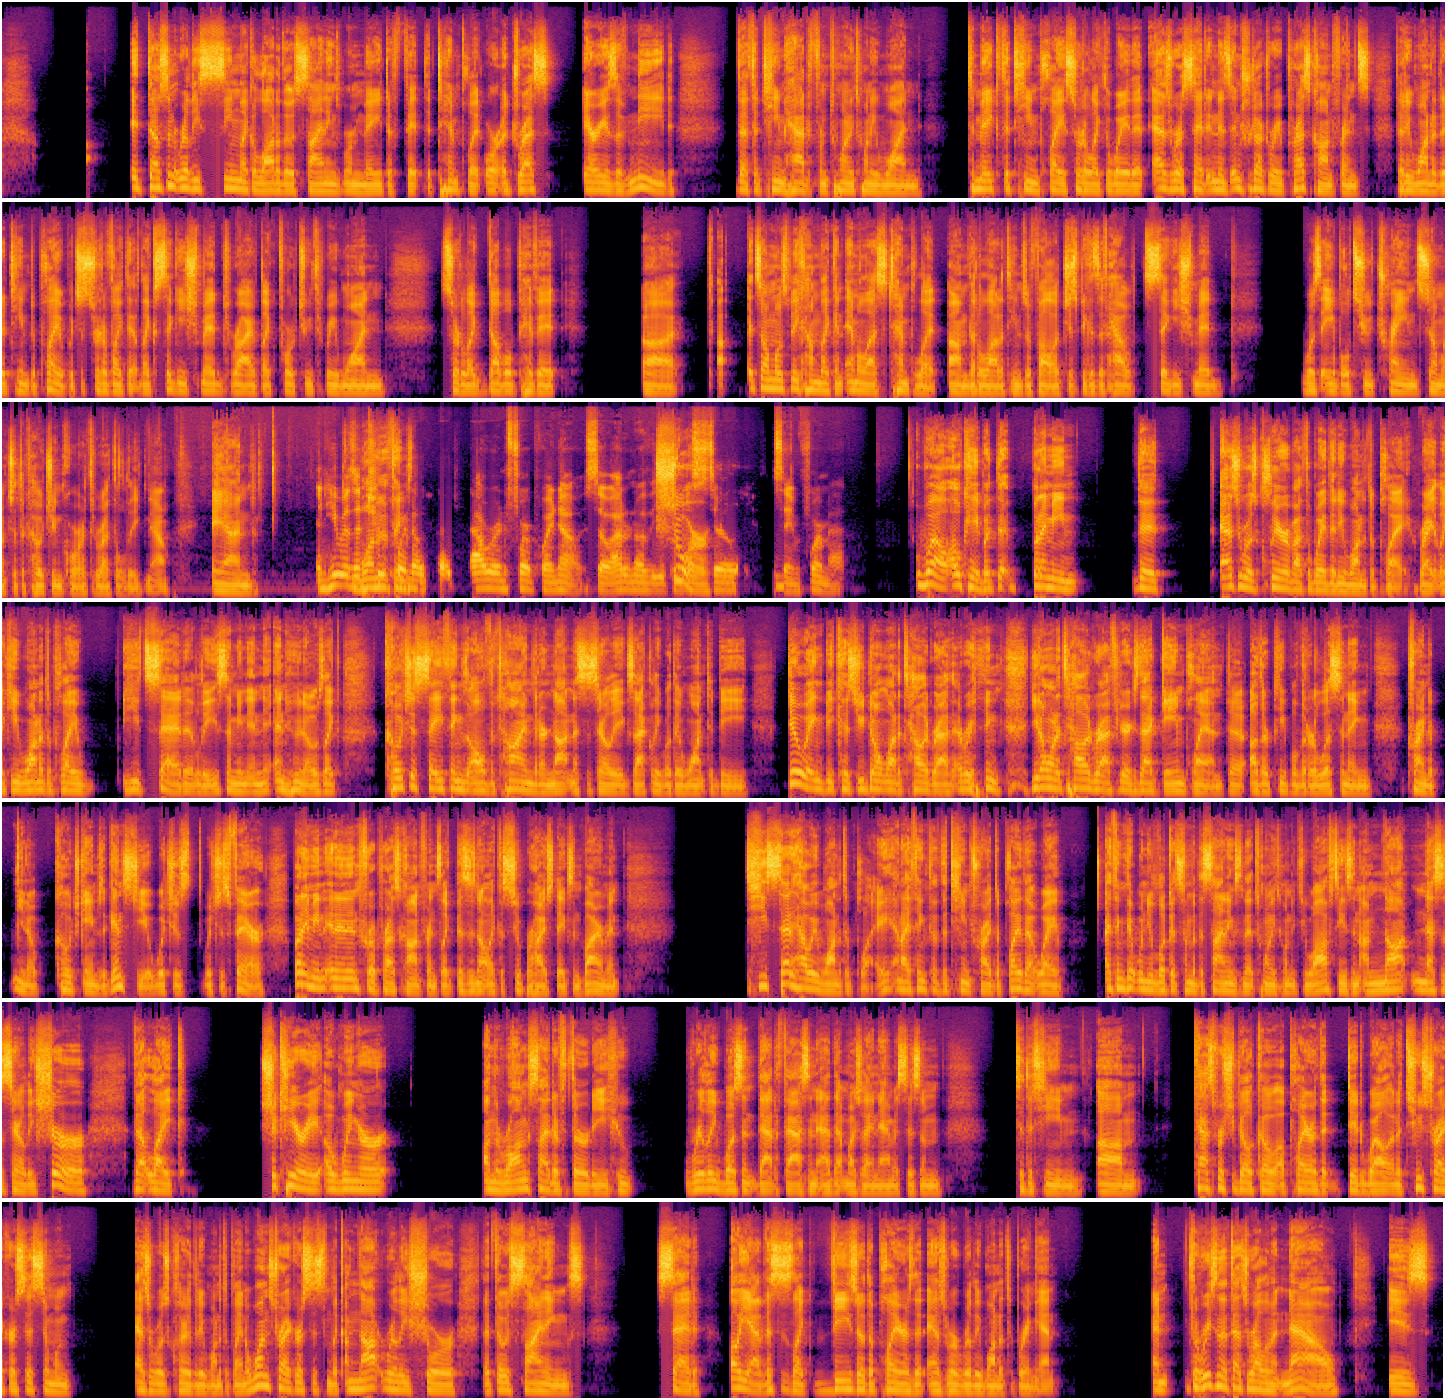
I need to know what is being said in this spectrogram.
It doesn't really seem like a lot of those signings were made to fit the template or address areas of need that the team had from 2021 to make the team play sort of like the way that Ezra said in his introductory press conference that he wanted a team to play, which is sort of like that, like Sigi Schmid derived like 4-2-3-1, sort of like double pivot. Uh, it's almost become like an MLS template um, that a lot of teams have followed just because of how Sigi Schmid was able to train so much of the coaching core throughout the league now. And and he was a One 2.0 of the things- oh coach. Now we're in 4.0. So I don't know that you Sure. can same format. Well, okay, but the, but I mean, the Ezra was clear about the way that he wanted to play, right? Like he wanted to play. He said at least. I mean, and and who knows? Like coaches say things all the time that are not necessarily exactly what they want to be doing because you don't want to telegraph everything. You don't want to telegraph your exact game plan to other people that are listening, trying to you know coach games against you, which is which is fair. But I mean, in an intro press conference, like this is not like a super high stakes environment he said how he wanted to play, and I think that the team tried to play that way. I think that when you look at some of the signings in that 2022 offseason, I'm not necessarily sure that like Shaqiri, a winger on the wrong side of 30, who really wasn't that fast and add that much dynamicism to the team. Um, Kacper Przybylko, a player that did well in a two striker system when Ezra was clear that he wanted to play in a one striker system. Like, I'm not really sure that those signings said, oh yeah, this is like these are the players that Ezra really wanted to bring in. And the reason that that's relevant now is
